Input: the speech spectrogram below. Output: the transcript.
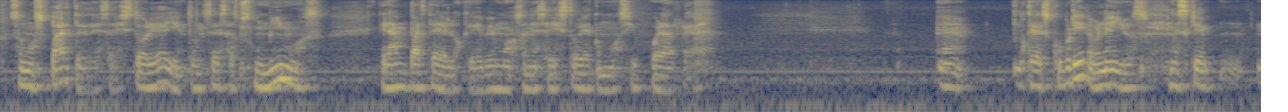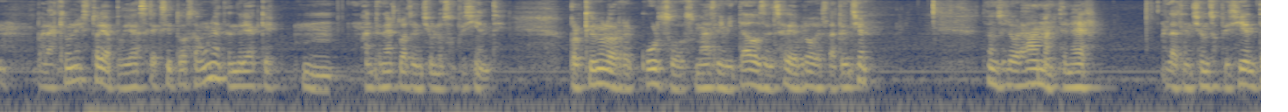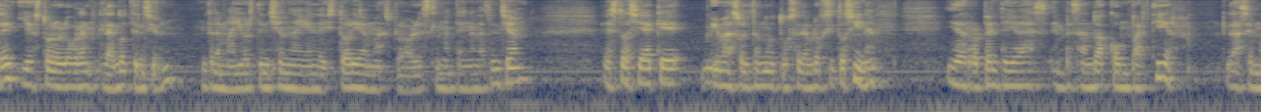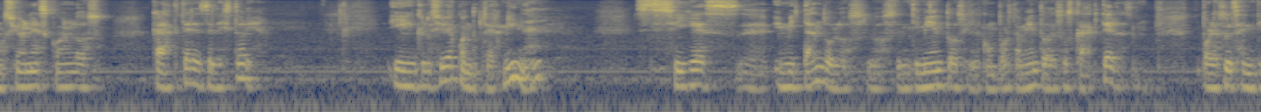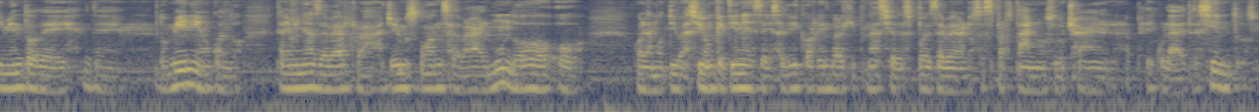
Somos parte de esa historia y entonces asumimos gran parte de lo que vemos en esa historia como si fuera real. Eh, lo que descubrieron ellos es que para que una historia pudiera ser exitosa, una tendría que mm, mantener tu atención lo suficiente. Porque uno de los recursos más limitados del cerebro es la atención. Entonces, lograban mantener la atención suficiente, y esto lo logran creando tensión, entre mayor tensión hay en la historia, más probable es que mantengan la atención. Esto hacía que iba soltando tu cerebro oxitocina y de repente ibas empezando a compartir las emociones con los caracteres de la historia. E inclusive cuando termina, sigues eh, imitando los, los, sentimientos y el comportamiento de esos caracteres. Por eso el sentimiento de, de dominio cuando terminas de ver a James Bond salvar al mundo o, o, la motivación que tienes de salir corriendo al gimnasio después de ver a los espartanos luchar en la película de 300.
